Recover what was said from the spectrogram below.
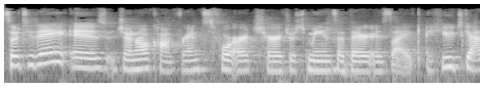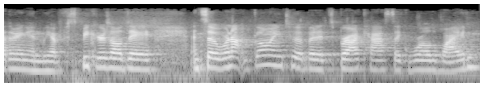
so today is general conference for our church, which means that there is like a huge gathering and we have speakers all day. And so we're not going to it, but it's broadcast like worldwide.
